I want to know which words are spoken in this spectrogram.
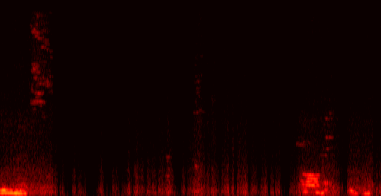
goodness. Oh my goodness.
